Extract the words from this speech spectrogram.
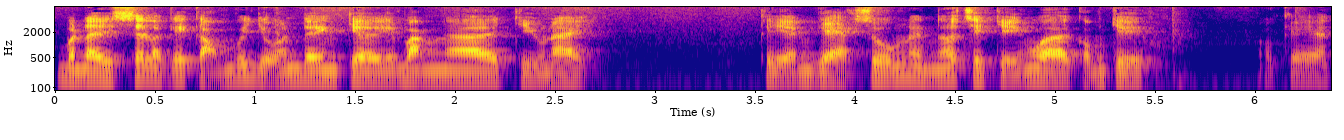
Bên đây sẽ là cái cổng ví dụ anh đang chơi băng uh, chiều này thì anh gạt xuống nên nó sẽ chuyển qua cổng chiều. Ok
